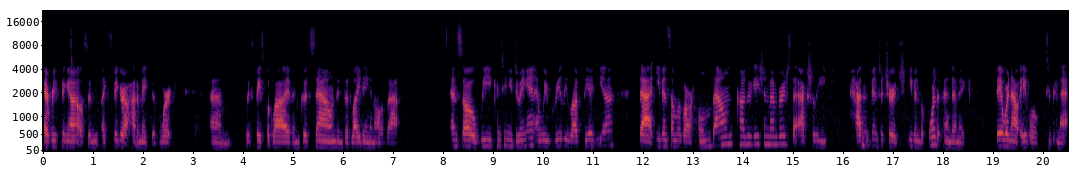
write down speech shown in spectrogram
everything else and like figure out how to make this work um, with Facebook Live and good sound and good lighting and all of that. And so we continued doing it, and we really loved the idea that even some of our homebound congregation members that actually hadn't been to church even before the pandemic, they were now able to connect.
